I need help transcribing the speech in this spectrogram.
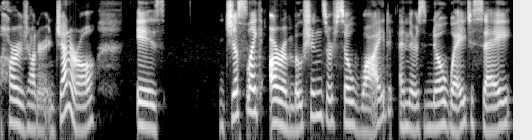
horror genre in general is just like our emotions are so wide and there's no way to say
